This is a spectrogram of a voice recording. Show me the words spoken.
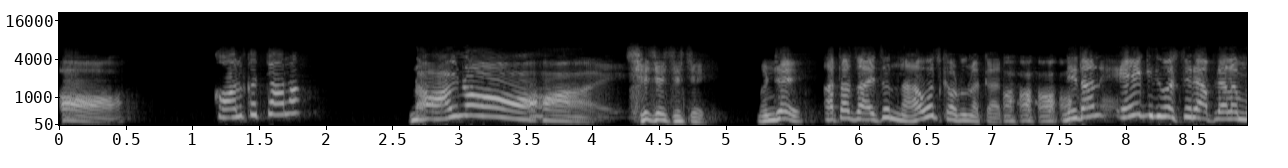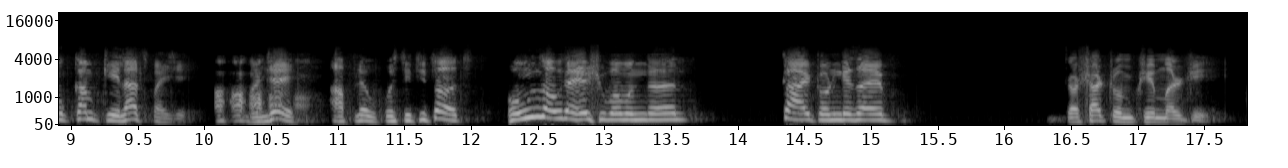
हा. कोलकात्याला नाही नाही छे छे छे छे म्हणजे आता जायचं नावच काढू नका. निदान एक दिवस तरी आपल्याला मुक्काम केलाच पाहिजे. म्हणजे आपल्या उपस्थितीतच होऊन जाऊ द्या हे शुभमंगल. काय टोणगे साहेब? जशा तुमची मर्ज़ी.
